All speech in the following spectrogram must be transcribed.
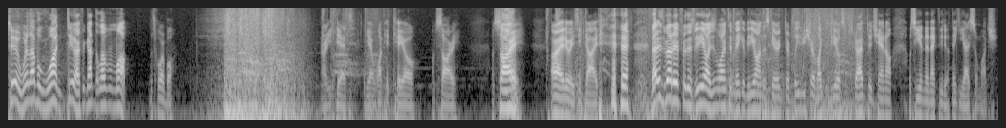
two. We're level one, too. I forgot to level him up. That's horrible. Are you dead? Yeah, one hit KO. I'm sorry. I'm sorry. Alright, anyways, he died. that is about it for this video. I just wanted to make a video on this character. Please be sure to like the video, subscribe to the channel. We'll see you in the next video. Thank you guys so much.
